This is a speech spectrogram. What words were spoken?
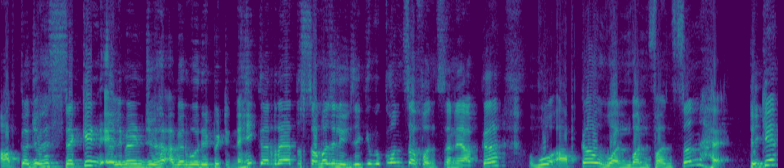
आपका जो है सेकंड एलिमेंट जो है, अगर वो रिपीट नहीं कर रहा है तो समझ लीजिए कि वो कौन सा फ़ंक्शन है आपका? वो आपका वन वन फ़ंक्शन है, ठीक है?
